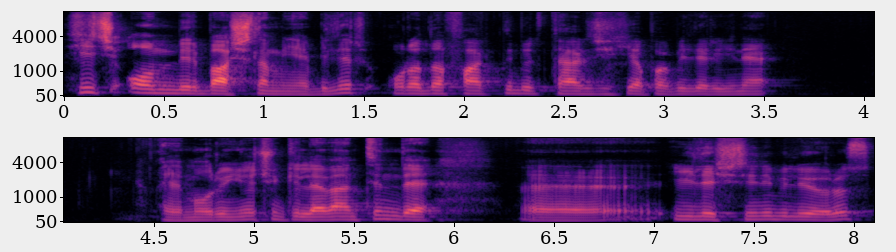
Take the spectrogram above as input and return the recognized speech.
hiç 11 başlamayabilir. Orada farklı bir tercih yapabilir yine e, Mourinho. Çünkü Levent'in de e, iyileştiğini biliyoruz.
